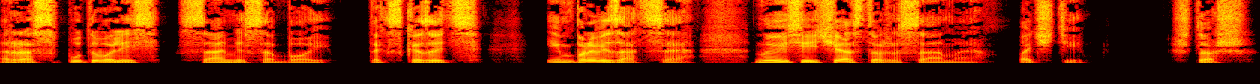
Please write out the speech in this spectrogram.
распутывались сами собой. Так сказать, импровизация. Ну и сейчас то же самое. Почти. Что ж,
